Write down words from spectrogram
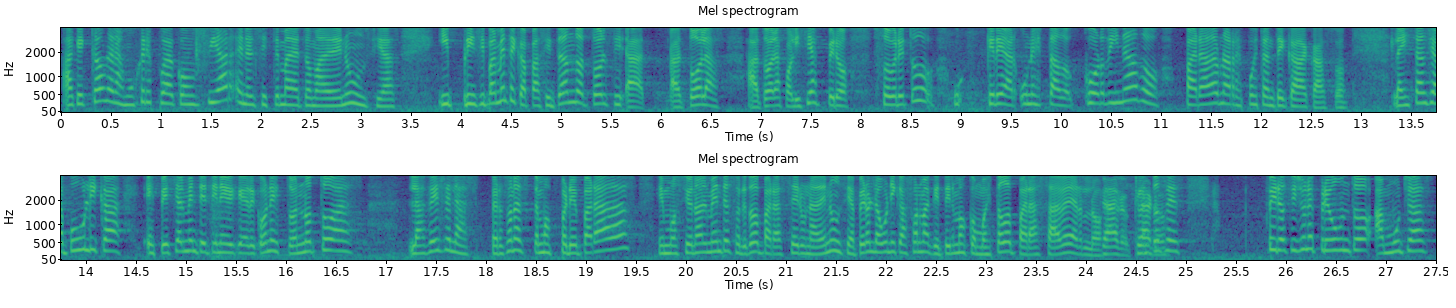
a que cada una de las mujeres pueda confiar en el sistema de toma de denuncias y principalmente capacitando a, todo el a, a todas, las, a todas las policías, pero sobre todo crear un Estado coordinado para dar una respuesta ante cada caso. La instancia pública especialmente tiene que ver con esto. No todas las veces las personas estamos preparadas emocionalmente, sobre todo para hacer una denuncia, pero es la única forma que tenemos como Estado para saberlo. Claro, claro. Entonces, pero si yo les pregunto a muchas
